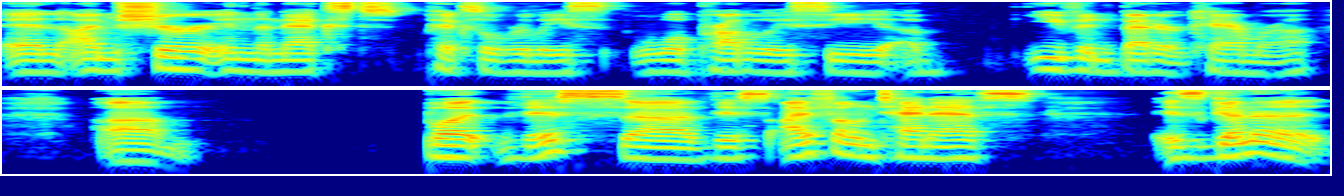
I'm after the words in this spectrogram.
and I'm sure in the next Pixel release, we'll probably see a even better camera. Um, but this uh, this iPhone 10s is gonna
